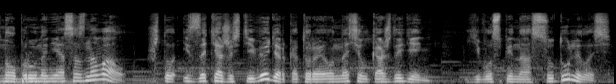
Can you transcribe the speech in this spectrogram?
Но Бруно не осознавал, что из-за тяжести ведер, которые он носил каждый день, его спина сутулилась.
